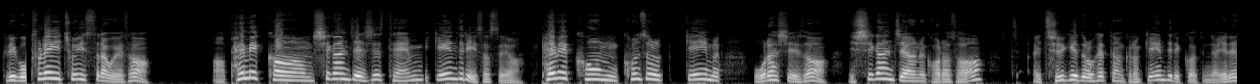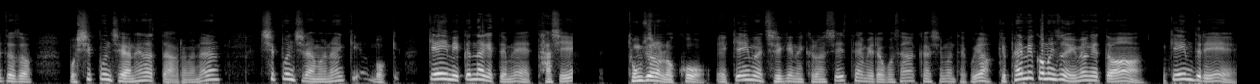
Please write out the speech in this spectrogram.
그리고 플레이 초이스라고 해서 어, 페미컴 시간제 시스템 게임들이 있었어요. 페미컴 콘솔 게임을 오라시에서 시간 제한을 걸어서 즐기도록 했던 그런 게임들이 있거든요. 예를 들어서 뭐 10분 제한 해놨다 그러면은 10분 지나면은 뭐 게임이 끝나기 때문에 다시 동전을 넣고 예, 게임을 즐기는 그런 시스템이라고 생각하시면 되고요. 그 페미컴에서 유명했던 게임들이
